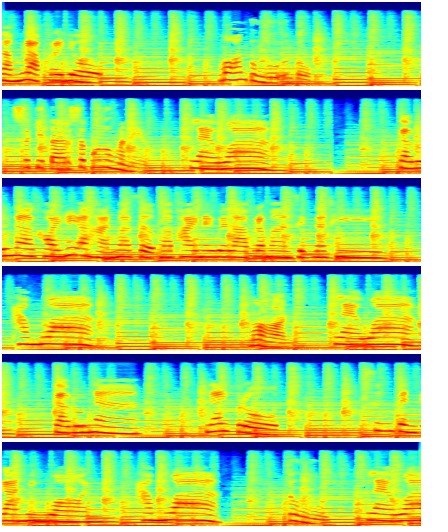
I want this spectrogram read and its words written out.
สำหรับประโยค Mohon tunggu untuk sekitar 10 menit. แปลว่า กรุณาคอยให้อาหารมาเสิร์ฟมาภายในเวลาประมาณ 10 นาทีคำว่า Mohon แปลว่า กรุณา ได้โปรด ซึ่งเป็นการวิงวอนคำว่า tunggu แปลว่า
